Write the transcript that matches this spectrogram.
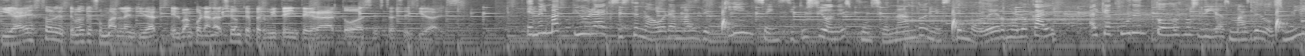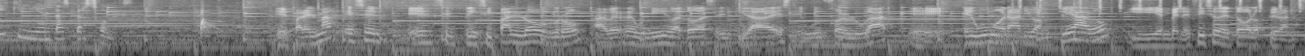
Y a esto le tenemos que sumar la entidad, el Banco de la Nación, que permite integrar a todas estas entidades. En el MAC Piura existen ahora más de 15 instituciones funcionando en este moderno local al que acuden todos los días más de 2.500 personas. Eh, para el MAC es el, es el principal logro haber reunido a todas las entidades en un solo lugar, eh, en un horario ampliado y en beneficio de todos los piuranos.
